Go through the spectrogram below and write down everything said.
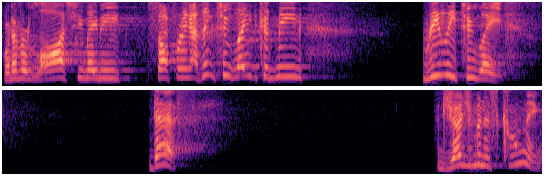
Whatever loss you may be suffering, I think too late could mean really too late. Death. Judgment is coming.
